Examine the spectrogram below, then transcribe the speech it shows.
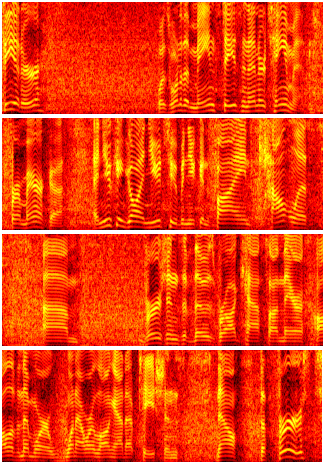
Theater was one of the mainstays in entertainment for America. And you can go on YouTube and you can find countless um, versions of those broadcasts on there. All of them were one hour long adaptations. Now, the first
